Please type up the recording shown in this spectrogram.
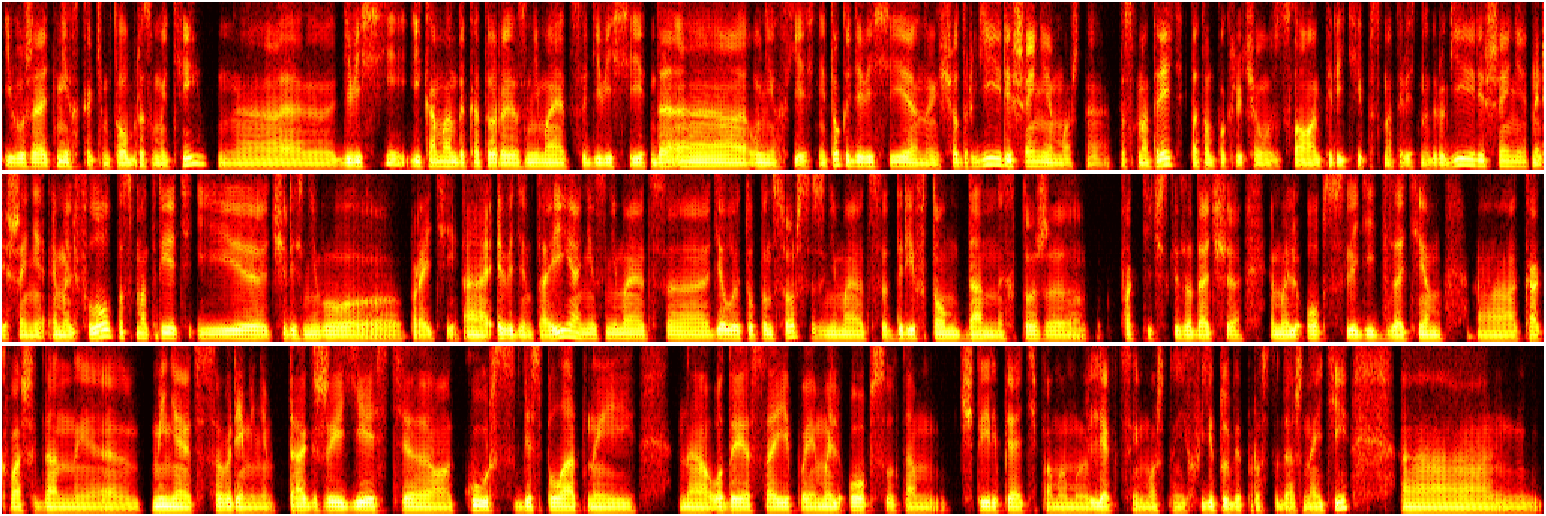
и уже от них каким-то образом идти. А, DVC и команда, которая занимается DVC, да, а, у них есть не только DVC, но еще другие решения. Можно посмотреть, потом по ключевым словам перейти, посмотреть на другие решения, на решение MLflow посмотреть и через него пройти. А Evident AI, они занимаются, делают open source, занимаются дрифтом данных тоже фактически задача MLOps следить за тем, а, как ваши данные э, меняются со временем. Также есть э, курс бесплатный на ODS АИ по MLOps, там 4-5, по-моему, лекций, можно их в Ютубе просто даже найти, а,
